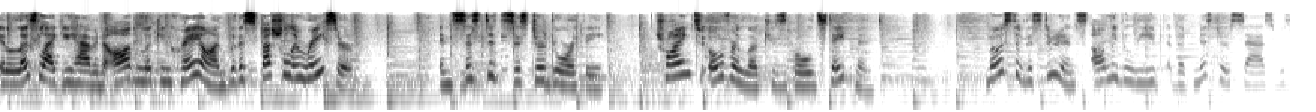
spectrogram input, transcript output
It looks like you have an odd looking crayon with a special eraser, insisted Sister Dorothy, trying to overlook his bold statement. Most of the students oddly believed that Mr. Ses was.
